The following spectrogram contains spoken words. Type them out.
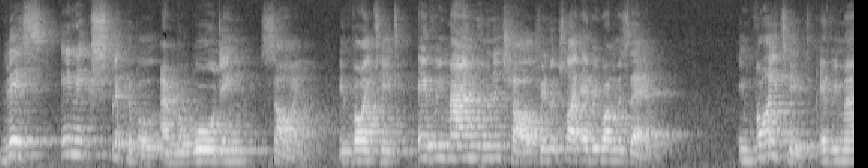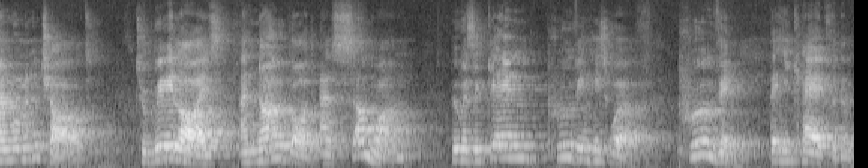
This inexplicable and rewarding sign invited every man, woman, and child, for it looks like everyone was there, invited every man, woman, and child to realize and know God as someone who was again proving his worth, proving that he cared for them,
